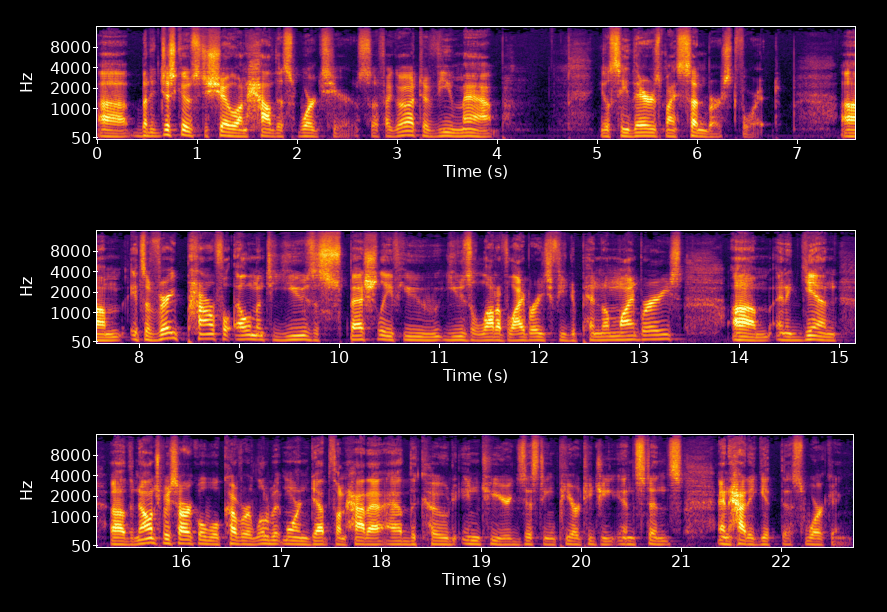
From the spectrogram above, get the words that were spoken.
Uh, but it just goes to show on how this works here. So if I go out to view map, you'll see there's my sunburst for it. Um, it's a very powerful element to use, especially if you use a lot of libraries, if you depend on libraries. Um, and again, uh, the knowledge base article will cover a little bit more in depth on how to add the code into your existing PRTG instance and how to get this working.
